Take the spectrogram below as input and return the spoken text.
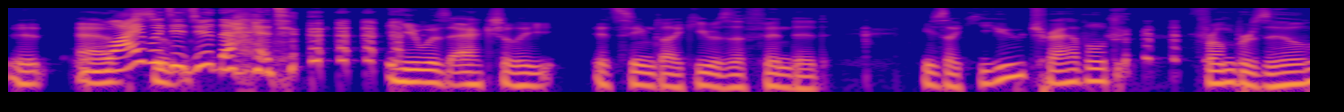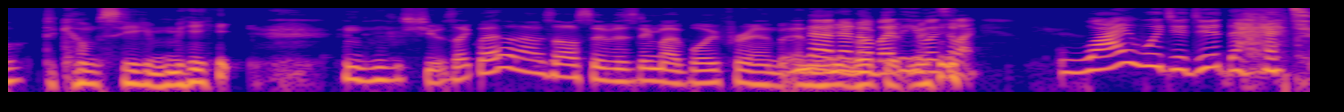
It. Why would you do that? he was actually it seemed like he was offended he's like you traveled from brazil to come see me and she was like well i was also visiting my boyfriend and no, no, no. But he was like, "Why would you do that?"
